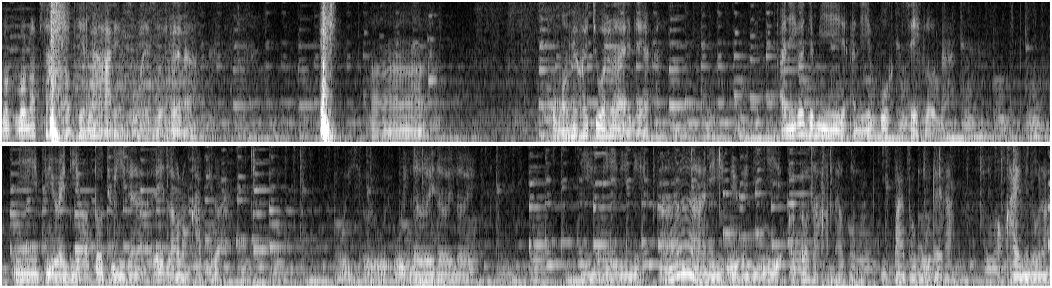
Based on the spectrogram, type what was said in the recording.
รถรถรับสาวเทสลาเนี่ยสวยสวยด้วยนะอ่าผมว่าไม่ค่อยจั่วเท่าไหร่เลยอะอันนี้ก็จะมีอันนี้พวกเสกรถนะ มี BYD Auto t w e ด้วยนะ เอ้ย เราลองขับดีกว่า อุ้ยอุ้ยอุ้ยอุ้ยเลยเลยเลย นี่นี่นี่นี่อ่า นี่ BYD Auto 3นะครับผม มีป้ายประมูลด้วยนะ ของใครไม่รู้นะ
